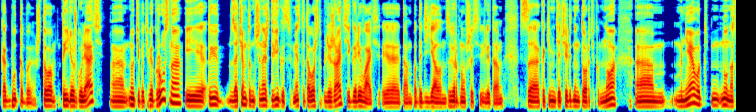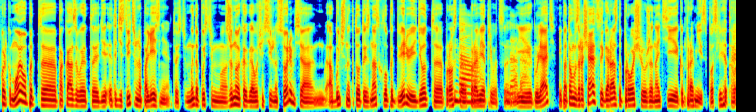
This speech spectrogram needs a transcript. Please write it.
как будто бы, что ты идешь гулять, ну, типа, тебе грустно, и ты зачем-то начинаешь двигаться, вместо того, чтобы лежать и горевать, и, э, там, под одеялом, завернувшись, или там с каким-нибудь очередным тортиком. Но э, мне вот, ну, насколько мой опыт э, показывает, это действительно полезнее. То есть мы, допустим, с женой, когда очень сильно ссоримся, обычно кто-то из нас хлопает дверью и идет просто да. проветриваться да, и да. гулять, и потом возвращается, и гораздо проще уже найти компромисс после этого,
